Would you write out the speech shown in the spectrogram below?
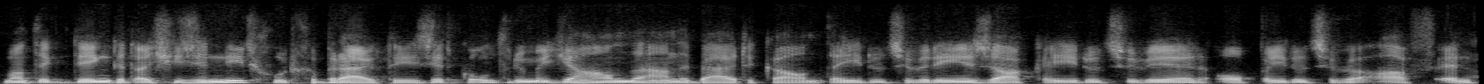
Want ik denk dat als je ze niet goed gebruikt en je zit continu met je handen aan de buitenkant en je doet ze weer in je zak en je doet ze weer op en je doet ze weer af. En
